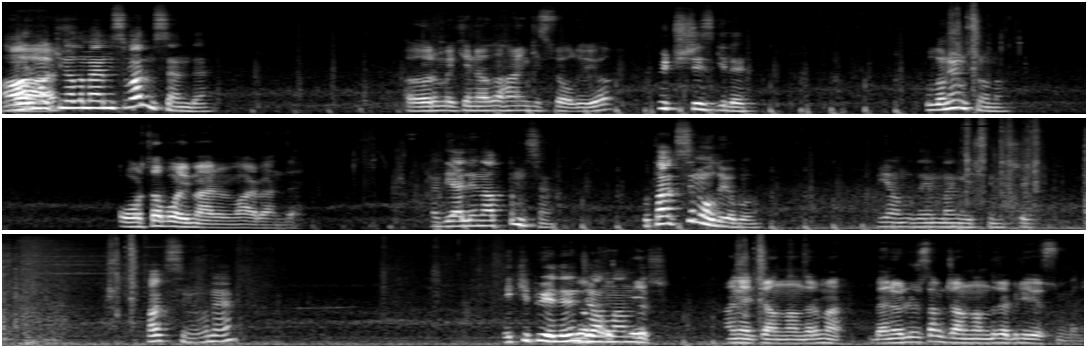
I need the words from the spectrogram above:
Ağır Var. makinalı mermisi var mı sende? Ağır makinalı hangisi oluyor? 3 çizgili. Kullanıyor musun onu? Orta boy mermi var bende. Ha, diğerlerini attın mı sen? Bu taksi mi oluyor bu? Bir anda da yanından geçtiğimiz şey. Taksi mi bu ne? Ekip üyelerini Yok, canlandır. Hani canlandırma. Ben ölürsem canlandırabiliyorsun beni.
